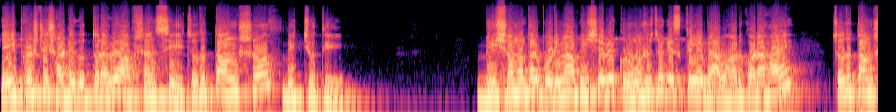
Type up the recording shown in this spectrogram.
এই প্রশ্নের সঠিক উত্তর হবে অপশন সি চতুর্থাংশ বিচ্যুতি। বিষমতার পরিমাপ হিসেবে ক্রমসূচক স্কেলে ব্যবহার করা হয় চতুর্থাংশ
